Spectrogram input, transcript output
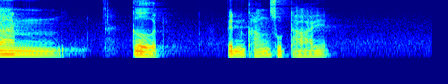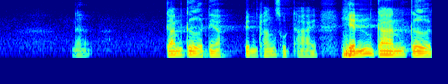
การเกิด เป็นครั้งสุดท้ายนะการเกิดเนี่ยเป็นครั้งสุดท้าย เห็นการเกิด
